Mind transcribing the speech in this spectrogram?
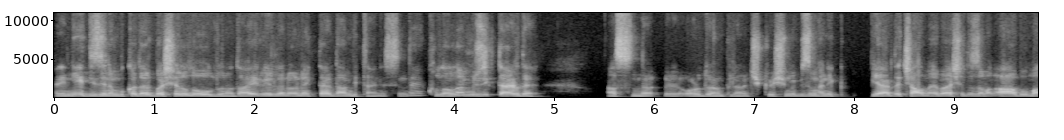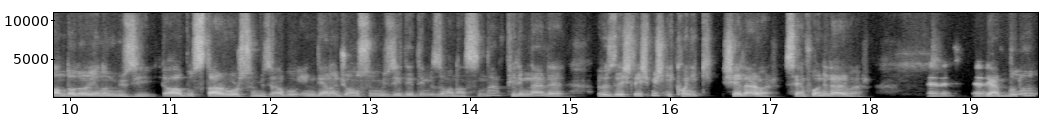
Hani niye dizinin bu kadar başarılı olduğuna dair verilen örneklerden bir tanesinde kullanılan müzikler de aslında e, orada ön plana çıkıyor. Şimdi bizim hani bir yerde çalmaya başladığı zaman aa bu Mandalorian'ın müziği, aa bu Star Wars'un müziği, aa bu Indiana Jones'un müziği dediğimiz zaman aslında filmlerle özdeşleşmiş ikonik şeyler var, senfoniler var. Evet, evet. Yani bunun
